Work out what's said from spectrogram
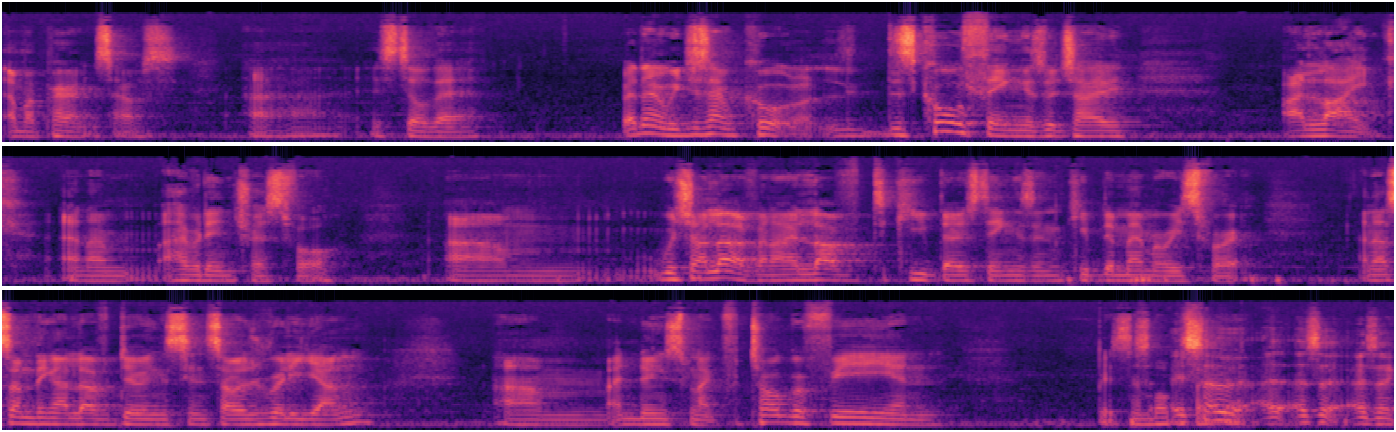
at my parents' house. Uh, it's still there. But no, we just have cool. There's cool things which I I like and I'm, I have an interest for, um, which I love, and I love to keep those things and keep the memories for it. And that's something I love doing since I was really young, um, and doing some like photography and bits and bobs. So, like that. as a, as a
